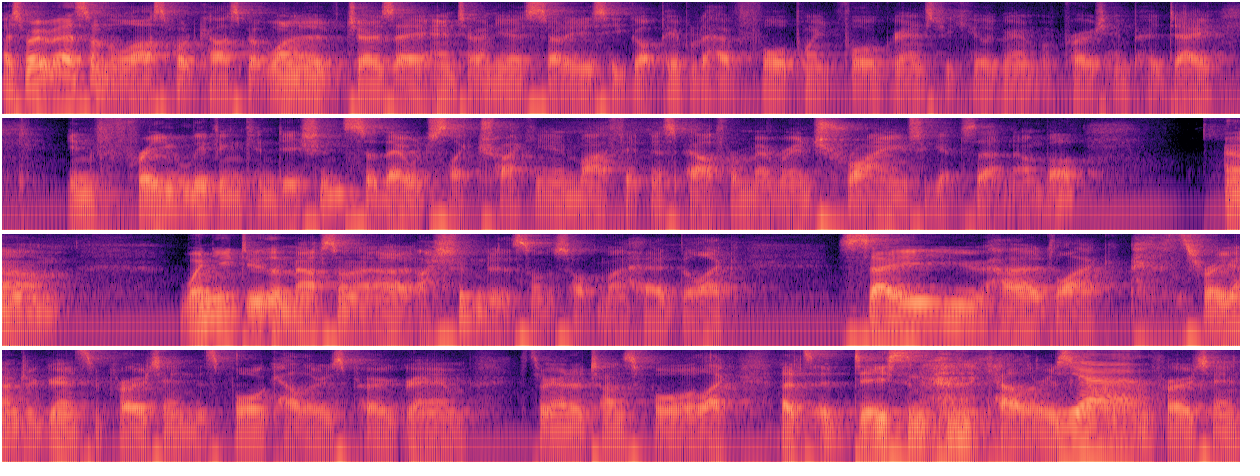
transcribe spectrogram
I spoke about this on the last podcast, but one of Jose Antonio's studies, he got people to have 4.4 grams per kilogram of protein per day in free living conditions. So they were just like tracking in MyFitnessPal from memory and trying to get to that number. Um, when you do the maths on it, I shouldn't do this on the top of my head, but like say you had like 300 grams of protein, there's four calories per gram, 300 times four, like that's a decent amount of calories yeah. coming from protein.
